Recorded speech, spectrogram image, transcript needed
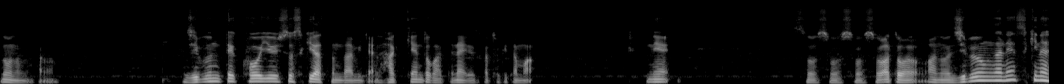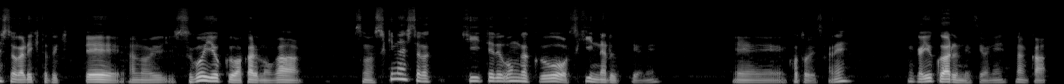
どうなのかな自分ってこういう人好きだったんだみたいな発見とかってないですか？時たま。ね。そうそうそうそう。あと、あの、自分がね、好きな人ができた時って、あの、すごいよくわかるのが、その好きな人が聴いてる音楽を好きになるっていうね、えーことですかね。なんかよくあるんですよね。なんか、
